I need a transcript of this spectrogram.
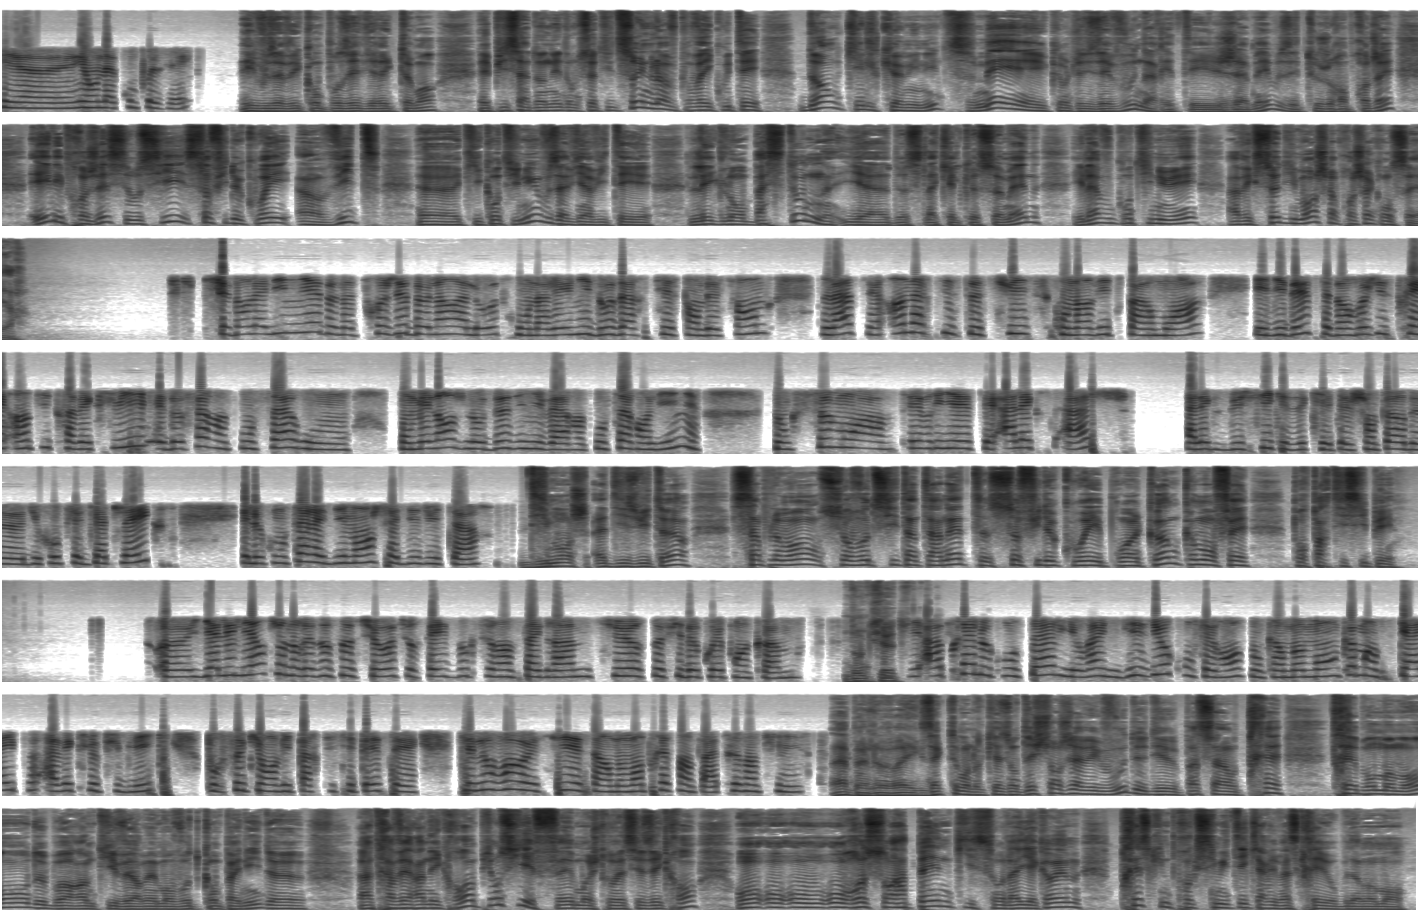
Et, euh, et on a composé. Et vous avez composé directement. Et puis ça a donné donc ce titre So in Love qu'on va écouter dans quelques minutes. Mais comme je disais, vous n'arrêtez jamais, vous êtes toujours en projet. Et les projets, c'est aussi Sophie Decouet invite euh, qui continue. Vous aviez invité l'Aiglon Bastoun il y a de cela quelques semaines. Et là, vous continuez avec ce dimanche un prochain concert. C'est dans la lignée de notre projet de l'un à l'autre on a réuni 12 artistes en décembre. Là, c'est un artiste suisse qu'on invite par mois. Et l'idée, c'est d'enregistrer un titre avec lui et de faire un concert où on, mélange nos deux univers, un concert en ligne. Donc ce mois, février, c'est Alex H, Alex Bussy, qui, était le chanteur du groupe Les Jet Lakes. Et le concert est dimanche à 18h. dimanche à 18h. Simplement sur votre site internet sophiedecouet.com, comment on fait pour participer? Il y a les liens sur nos réseaux sociaux, sur Facebook, sur Instagram, sur sophiedecouet.com. Donc Et puis après le concert, il y aura une visioconférence, donc un moment comme un Skype avec le public. Pour ceux qui ont envie de participer, c'est nouveau aussi et c'est un moment très sympa, très intimiste. ah ben, ouais, exactement l'occasion d'échanger avec vous, de, de passer un très très bon moment, de boire un petit verre même en votre compagnie, de à travers un écran. Puis on s'y est fait, moi je trouvais ces écrans, on, on, on- on ressent à peine qu'ils sont là. Il y a quand même presque une proximité qui arrive à se créer au bout d'un moment.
